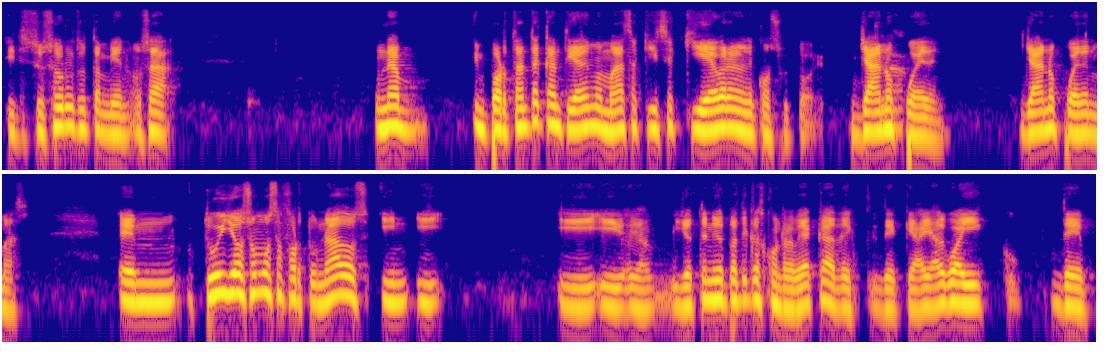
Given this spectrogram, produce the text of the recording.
y estoy seguro tú también, o sea, una importante cantidad de mamás aquí se quiebran en el consultorio, ya no pueden, ya no pueden más. Eh, tú y yo somos afortunados y, y, y, y, yo he tenido pláticas con Rebeca de, de que hay algo ahí de,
